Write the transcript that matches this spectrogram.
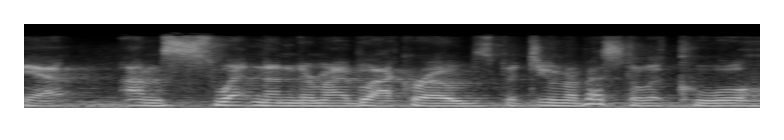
Yeah, I'm sweating under my black robes, but doing my best to look cool.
